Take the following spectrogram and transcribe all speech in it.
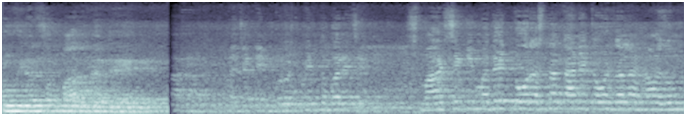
टू व्हीलर सब पार्क रहते हैं त्याच्यात एन्क्रोचमेंट तर बरेच आहे स्मार्ट सिटीमध्ये तो रस्ता का नाही कव्हर झाला हा अजून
